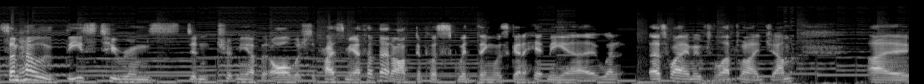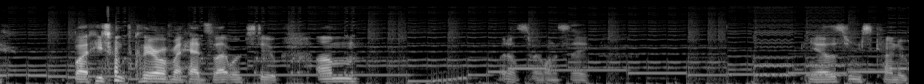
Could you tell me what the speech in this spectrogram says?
Somehow these two rooms didn't trip me up at all, which surprised me. I thought that octopus squid thing was gonna hit me. Uh, when that's why I moved to the left when I jumped. I but he jumped clear over my head, so that works too. Um, what else do I want to say? Yeah, this room's kind of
